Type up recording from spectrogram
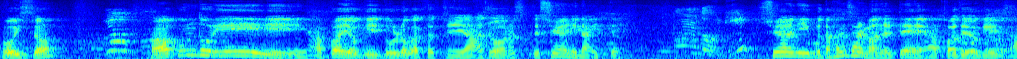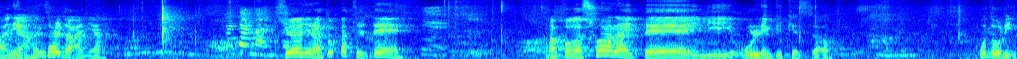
뭐 있어? 아 꿈돌이. 아빠 여기 놀러 갔었지. 아주 어렸을 때 수연이 나이 때. 꿈돌이? 수연이보다 한 살 많을 때 아빠도 여기 아니야 한 살도 아니야. 한살 만들. 수연이랑 똑같을 때 응. 아빠가 수아 나이 때 이 올림픽 했어. 호돌이.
